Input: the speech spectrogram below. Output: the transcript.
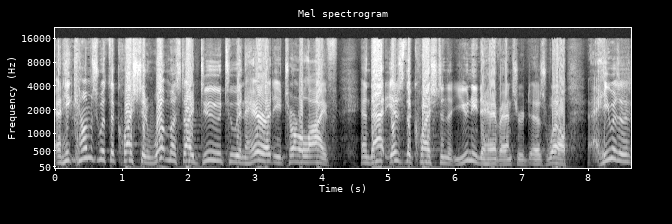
And he comes with the question, What must I do to inherit eternal life? And that is the question that you need to have answered as well. He was a,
